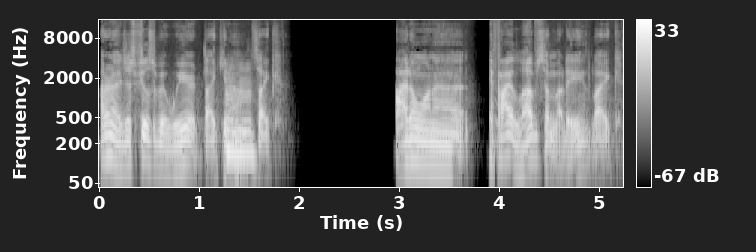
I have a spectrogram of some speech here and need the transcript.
I don't know. It just feels a bit weird. Like you know, Mhm. it's like I don't want to. If I love somebody, like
